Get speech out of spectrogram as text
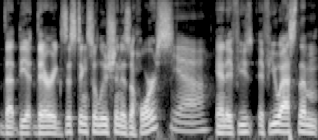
that the, their existing solution is a horse. Yeah. And if you, if you ask them,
